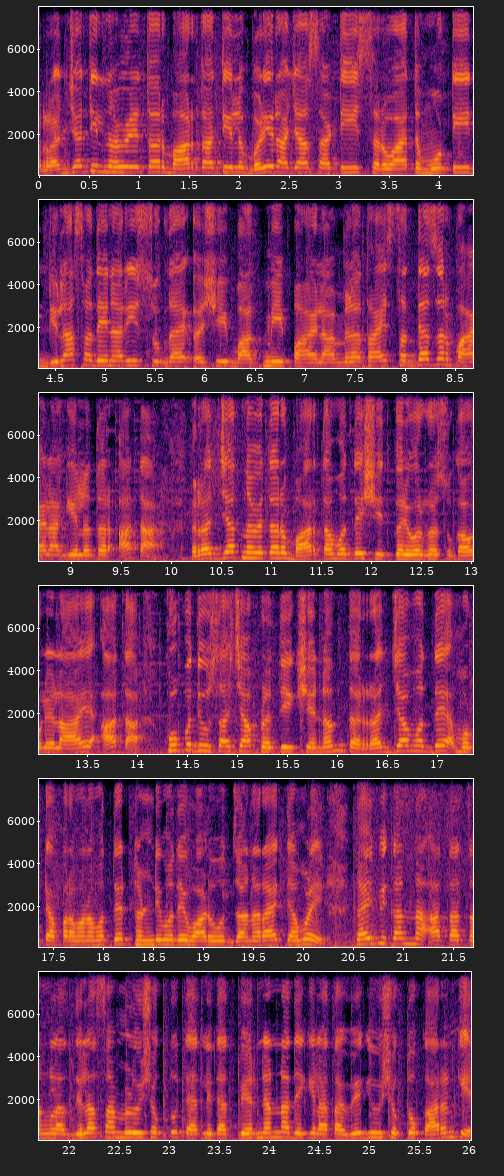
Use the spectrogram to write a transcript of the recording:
राज्यातील नव्हे तर भारतातील बळीराजासाठी सर्वात मोठी दिलासा देणारी सुखदायक अशी बातमी पाहायला मिळत आहे. सध्या जर पाहायला गेलं तर आता राज्यात नव्हे तर भारतामध्ये शेतकरी वर्ग सुखावलेला आहे. आता खूप दिवसाच्या प्रतीक्षेनंतर राज्यामध्ये मोठ्या प्रमाणामध्ये थंडीमध्ये वाढ होत जाणार आहे. त्यामुळे काही पिकांना आता चांगला दिलासा मिळू शकतो. त्यातले त्यात पेरण्यांना देखील आता वेग येऊ शकतो. कारण की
